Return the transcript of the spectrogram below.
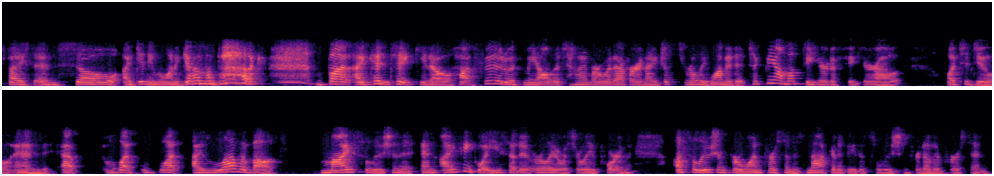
spice. And so I didn't even want to give them a buck, but I couldn't take, you know, hot food with me all the time or whatever. And I just really wanted it. it took me almost a year to figure out what to do. And at what what I love about my solution, and I think what you said earlier was really important. A solution for one person is not going to be the solution for another person,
